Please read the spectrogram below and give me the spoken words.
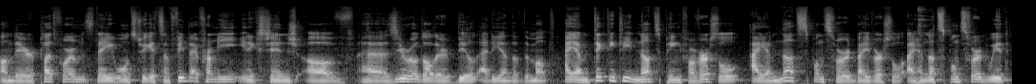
on their platforms they want to get some feedback from me in exchange of a zero dollar bill at the end of the month. I am technically not paying for Vercel. I am not sponsored by Vercel. I am not sponsored with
